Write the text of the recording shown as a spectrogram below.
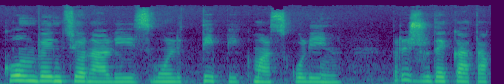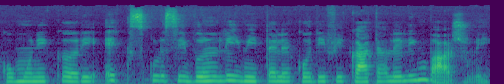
convenționalismul tipic masculin, prejudecata comunicării exclusiv în limitele codificate ale limbajului,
